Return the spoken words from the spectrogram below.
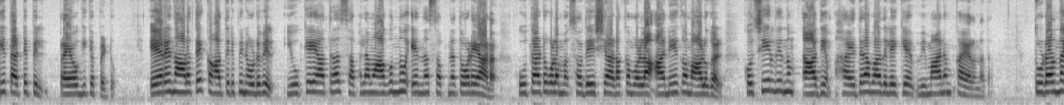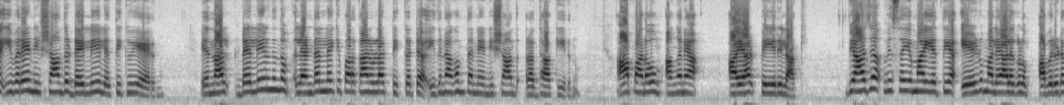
ഈ തട്ടിപ്പിൽ പ്രയോഗിക്കപ്പെട്ടു. ഏറെ നാളത്തെ കാത്തിരിപ്പിനൊടുവിൽ യു കെ യാത്ര സഫലമാകുന്നു എന്ന സ്വപ്നത്തോടെയാണ് കൂത്താട്ടുകുളം സ്വദേശി അടക്കമുള്ള അനേകം ആളുകൾ കൊച്ചിയിൽ നിന്നും ആദ്യം ഹൈദരാബാദിലേക്ക് വിമാനം കയറുന്നത്. തുടർന്ന് ഇവരെ നിഷാന്ത് ഡൽഹിയിൽ എത്തിക്കുകയായിരുന്നു. എന്നാൽ ഡൽഹിയിൽ നിന്നും ലണ്ടനിലേക്ക് പറക്കാനുള്ള ടിക്കറ്റ് ഇതിനകം തന്നെ നിഷാന്ത് റദ്ദാക്കിയിരുന്നു. ആ പണവും അങ്ങനെ അയാൾ പേരിലാക്കി. വ്യാജ വിസയുമായി എത്തിയ ഏഴു മലയാളികളും അവരുടെ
